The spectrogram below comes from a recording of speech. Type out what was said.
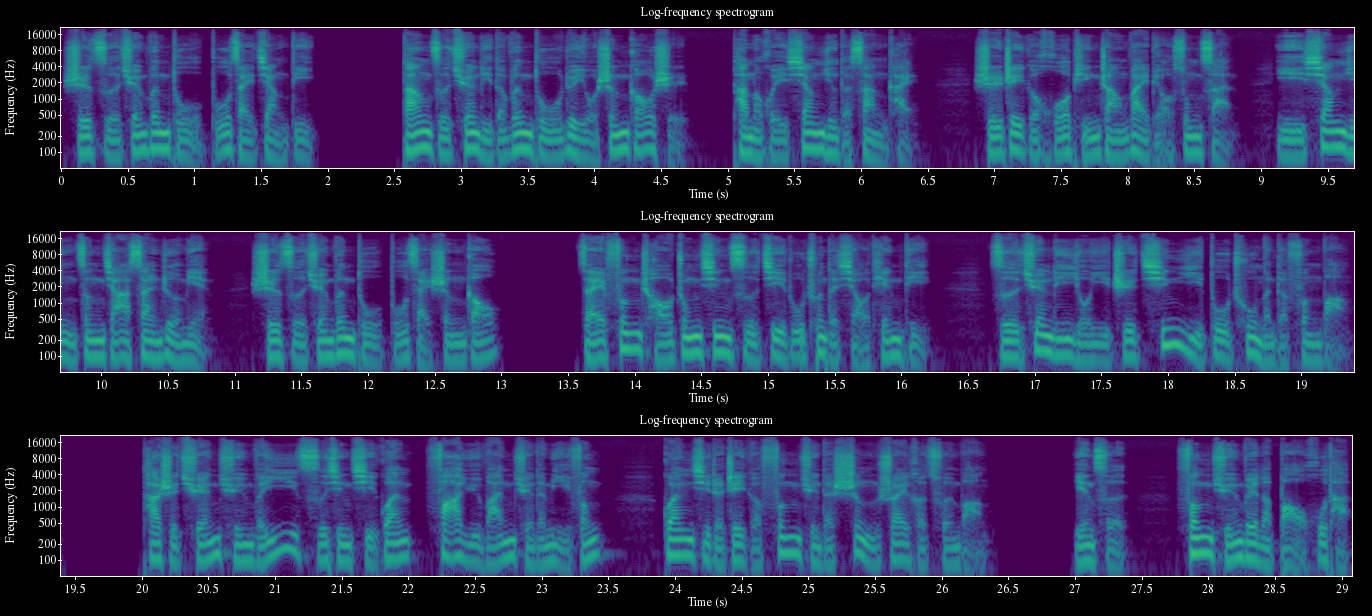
使子圈温度不再降低。当子圈里的温度略有升高时，它们会相应的散开，使这个活屏障外表松散，以相应增加散热面，使子圈温度不再升高。在蜂巢中心四季如春的小天地，子圈里有一只轻易不出门的蜂王，它是全群唯一雌性器官发育完全的蜜蜂，关系着这个蜂群的盛衰和存亡。因此，蜂群为了保护它，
